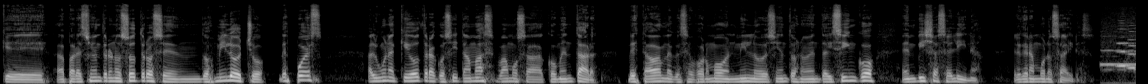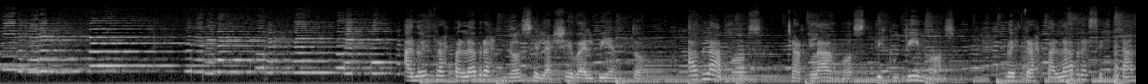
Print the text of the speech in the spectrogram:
que apareció entre nosotros en 2008. Después, alguna que otra cosita más vamos a comentar de esta banda que se formó en 1995 en Villa Celina, el Gran Buenos Aires. A nuestras palabras no se las lleva el viento. Hablamos, charlamos, discutimos Nuestras palabras están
